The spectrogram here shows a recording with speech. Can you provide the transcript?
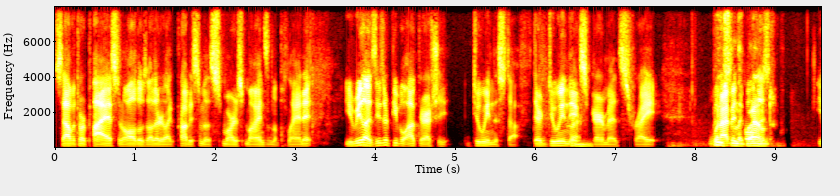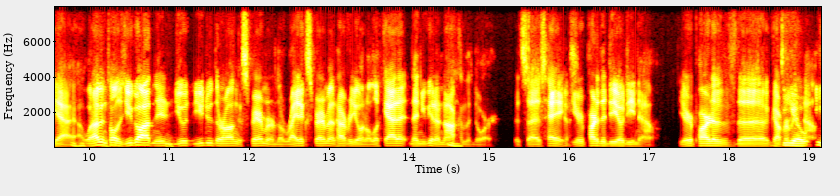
Salvatore Pais and all those other like probably some of the smartest minds on the planet, you realize these are people out there actually doing the stuff. They're doing the Correct. experiments, right? What Boots I've been told is- ground. yeah, Mhm. what I've been told is you go out and you you, you do the wrong experiment or the right experiment, however you want to look at it, then you get a knock Mhm. on the door that says, "Hey, Yes. you're part of the DoD now. You're part of the government now."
